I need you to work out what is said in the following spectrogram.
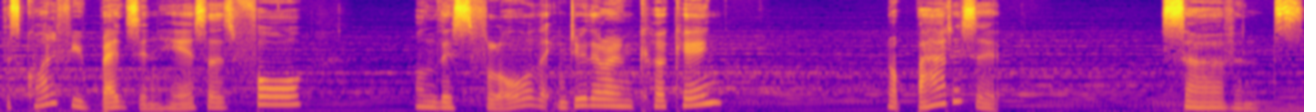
There's quite a few beds in here. So there's four on this floor. They can do their own cooking. Not bad, is it? Servants.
